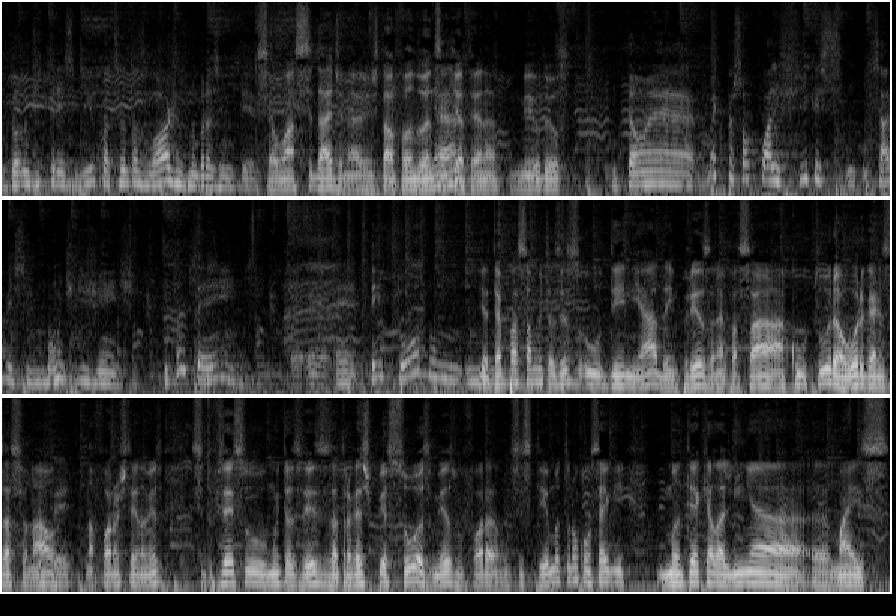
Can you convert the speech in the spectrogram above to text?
Em torno de 3.400 lojas no Brasil inteiro. Isso é uma cidade, né? A gente estava falando antes É. aqui até, né? Meu Deus. Então, é, como é que o pessoal qualifica esse, sabe, esse monte de gente? Então tem, é, é, tem todo um, um- E até passar muitas vezes o DNA da empresa, né? Passar a cultura organizacional Perfeito. na forma de treinamento. Se tu fizer isso muitas vezes através de pessoas mesmo, fora um sistema, tu não consegue manter aquela linha eh, mais,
